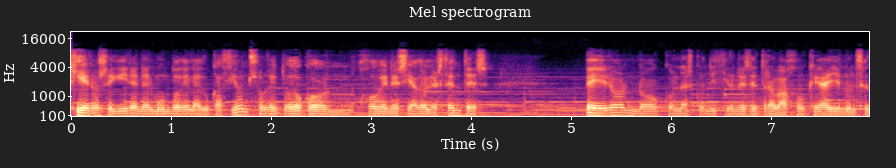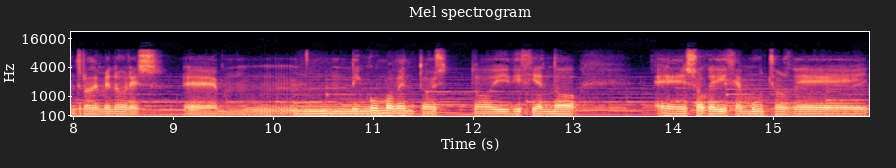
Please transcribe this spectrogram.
quiero seguir en el mundo de la educación, sobre todo con jóvenes y adolescentes, pero no con las condiciones de trabajo que hay en un centro de menores. En ningún momento estoy diciendo eso que dicen muchos de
